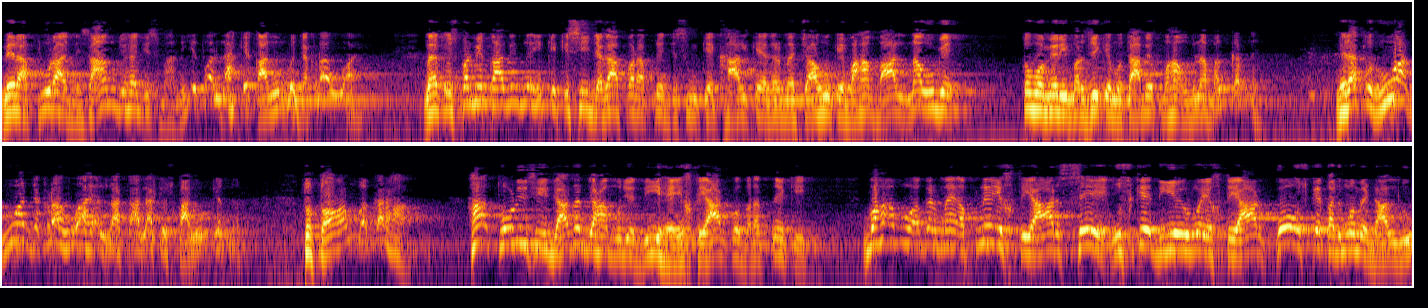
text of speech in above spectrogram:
میرا پورا نظام جو ہے جسمانی، یہ تو اللہ کے قانون میں جکڑا ہوا ہے۔ میں تو اس پر بھی قابل نہیں کہ کسی جگہ پر اپنے جسم کے کھال کے اگر میں چاہوں کہ وہاں بال نہ اگے، تو وہ میری مرضی کے مطابق وہاں اگنا بند کر دیں۔ میرا تو رواں رواں جکڑا ہوا ہے اللہ تعالیٰ کے اس قانون کے اندر۔ تو توم وہ کرا ہاں تھوڑی سی اجازت جہاں مجھے دی ہے اختیار کو برتنے کی، وہاں وہ اگر میں اپنے اختیار سے اس کے دیے ہوئے اختیار کو اس کے قدموں میں ڈال دوں،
